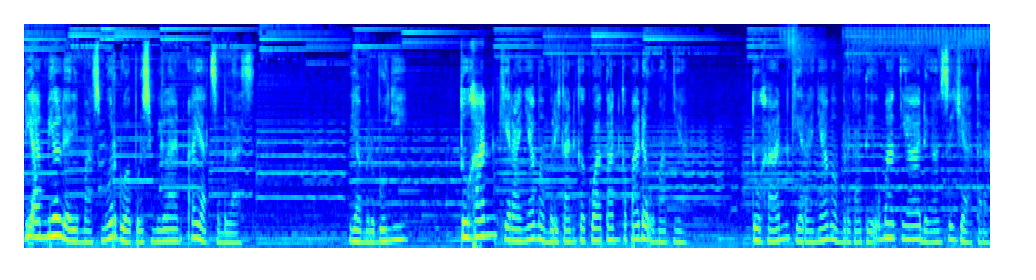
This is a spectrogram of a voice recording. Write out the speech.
diambil dari Mazmur 29 ayat 11 yang berbunyi Tuhan kiranya memberikan kekuatan kepada umatnya. Tuhan kiranya memberkati umatnya dengan sejahtera.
